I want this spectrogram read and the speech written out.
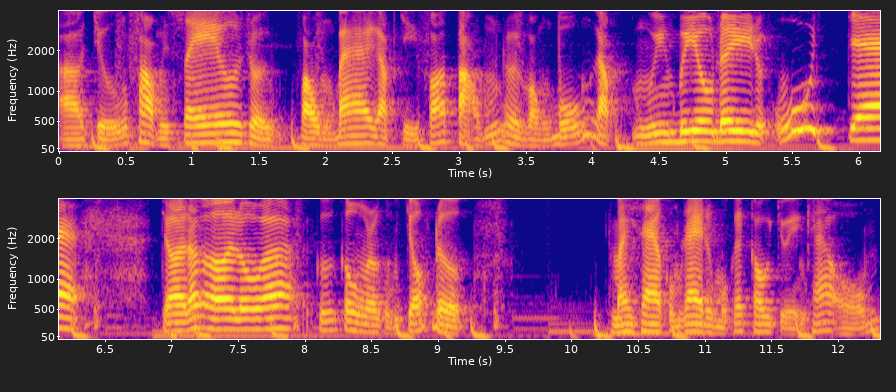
uh, trưởng phòng sale rồi vòng 3 gặp chị phó tổng rồi vòng 4 gặp nguyên BOD rồi. Úi cha trời đất ơi luôn á. Cuối cùng là cũng chốt được. May sao cũng ra được một cái câu chuyện khá ổn.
